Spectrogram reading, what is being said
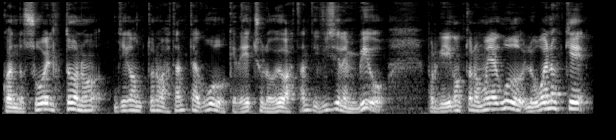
Cuando sube el tono, llega a un tono bastante agudo. Que de hecho lo veo bastante difícil en vivo. Porque llega a un tono muy agudo. Lo bueno es que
